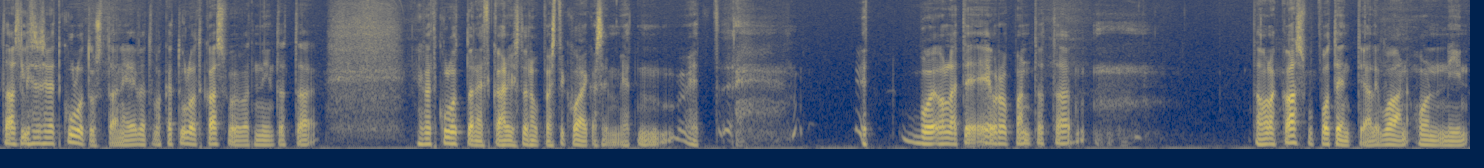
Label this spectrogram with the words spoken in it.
taas lisäsivät kulutustaan ja eivät vaikka tulot kasvoivat, niin tota, eivät kuluttaneet yhtä nopeasti kuin aikaisemmin. Et, et voi olla, että Euroopan tota, kasvupotentiaali vaan on niin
